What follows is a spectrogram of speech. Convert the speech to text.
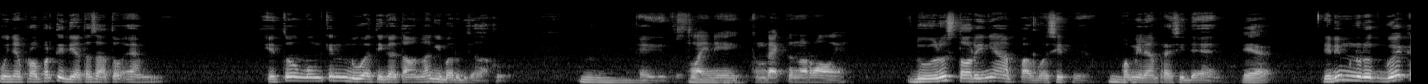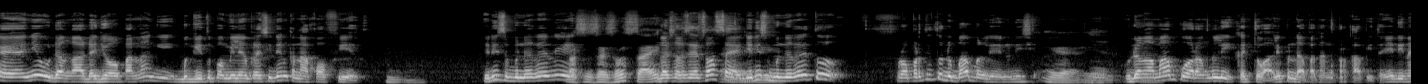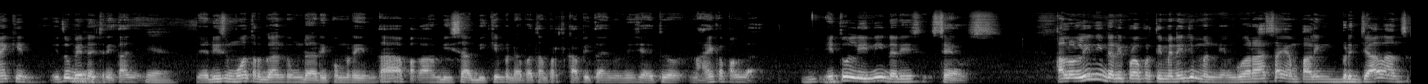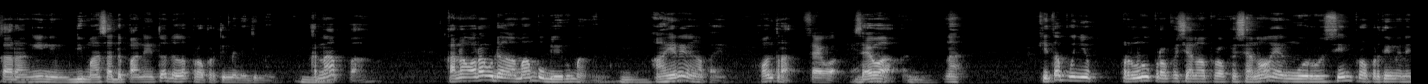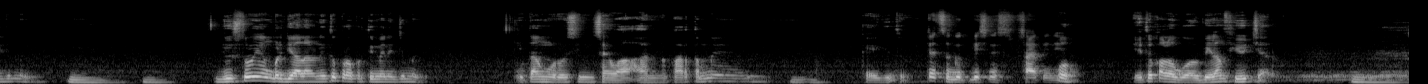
punya properti di atas 1 M itu mungkin 2-3 tahun lagi baru bisa laku. Hmm. Kayak gitu. Setelah ini come back to normal ya. Dulu story-nya apa gosipnya? Pemilihan presiden. Iya. Jadi menurut gue kayaknya udah nggak ada jawaban lagi. Begitu pemilihan presiden kena COVID. Jadi sebenarnya nih Masih selesai. nggak selesai-selesai. Jadi sebenarnya tuh properti itu udah bubble di Indonesia. Iya, iya. Udah nggak mampu orang beli kecuali pendapatan per kapitanya dinaikin. Itu beda ceritanya. Iya. Jadi semua tergantung dari pemerintah apakah bisa bikin pendapatan per kapita Indonesia itu naik apa enggak. Itu lini dari sales. Kalau lini dari property management yang gua rasa yang paling berjalan sekarang ini di masa depannya itu adalah property management. Kenapa? Karena orang udah nggak mampu beli rumah kan. Akhirnya ngapain? Kontrak Sewa. sewa kan. Nah, kita punya perlu profesional-profesional yang ngurusin property management. Justru yang berjalan itu property management. Kita ngurusin sewaan apartemen, kayak gitu. That's a good business saat ini. Oh, itu kalau gue bilang future.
